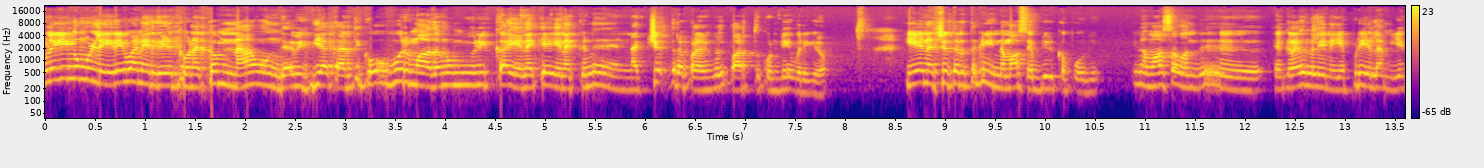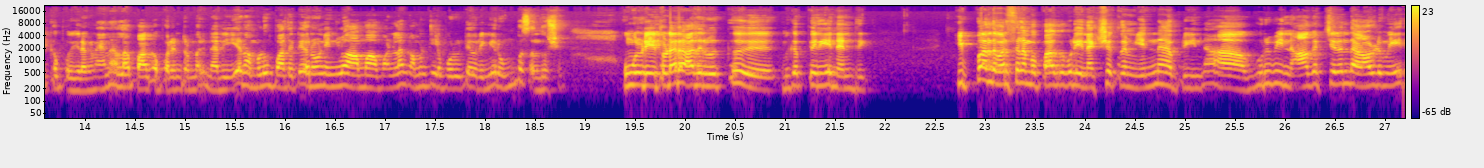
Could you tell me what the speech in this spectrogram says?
உலகெங்கும் உள்ள இறைவானியர்களுக்கு வணக்கம். நான் உங்க வித்யா கார்த்திக். ஒவ்வொரு மாதமும் யூனிக்கா எனக்கே எனக்குன்னு நட்சத்திர பலன்கள் பார்த்து கொண்டே வருகிறோம். ஏன் நட்சத்திரத்துக்கு இந்த மாசம் எப்படி இருக்க போகுது? இந்த மாசம் வந்து என் கிரகங்கள் என்னை எப்படி எல்லாம் இயக்க போகிறாங்க? நான் என்னெல்லாம் பார்க்க போறேன்ற மாதிரி நிறைய நம்மளும் பார்த்துட்டே வரோம். நீங்களும் ஆமா ஆமான்லாம் கமெண்ட்ல போட்டுட்டே வரீங்க. ரொம்ப சந்தோஷம். உங்களுடைய தொடர் ஆதரவுக்கு மிகப்பெரிய நன்றி. இப்போ அந்த வருஷம் நம்ம பார்க்கக்கூடிய நட்சத்திரம் என்ன அப்படின்னா குருவின் ஆகச்சிறந்த ஆளுமையை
